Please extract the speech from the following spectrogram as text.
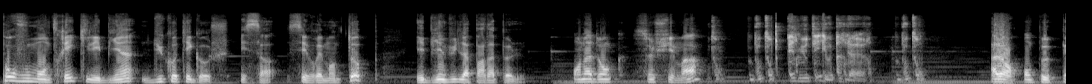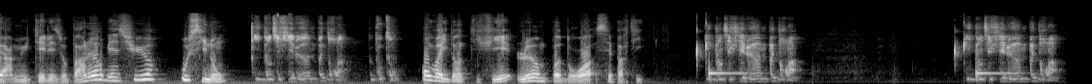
pour vous montrer qu'il est bien du côté gauche. Et ça, c'est vraiment top et bien vu de la part d'Apple. On a donc ce schéma. Bouton. Bouton. Permuter les haut-parleurs. Bouton. Alors, on peut permuter les haut-parleurs, bien sûr, ou sinon, Identifier le HomePod droit. Bouton. on va identifier le HomePod droit. C'est parti. Identifier le HomePod droit. Identifier le HomePod droit.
